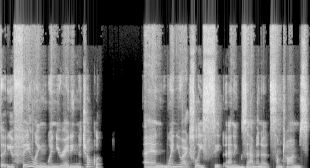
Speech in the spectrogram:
that you're feeling when you're eating the chocolate? And when you actually sit and examine it, sometimes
